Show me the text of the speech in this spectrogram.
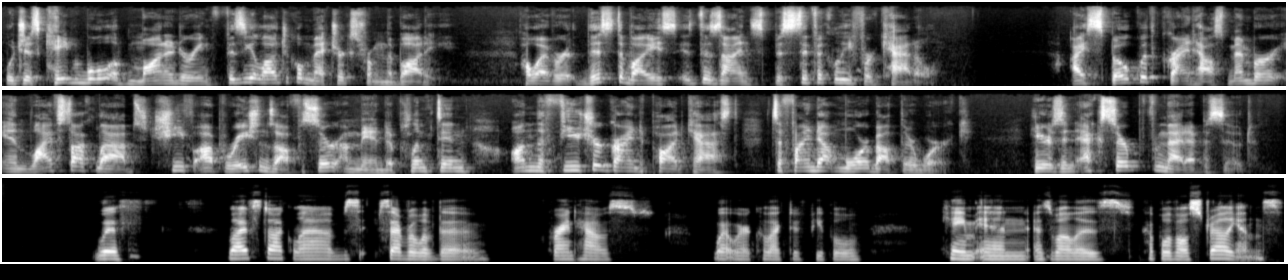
which is capable of monitoring physiological metrics from the body. However, this device is designed specifically for cattle. I spoke with Grindhouse member and Livestock Labs Chief Operations Officer Amanda Plimpton on the Future Grind podcast to find out more about their work. Here's an excerpt from that episode. With Livestock Labs, several of the Grindhouse Wetware Collective people came in, as well as a couple of Australians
